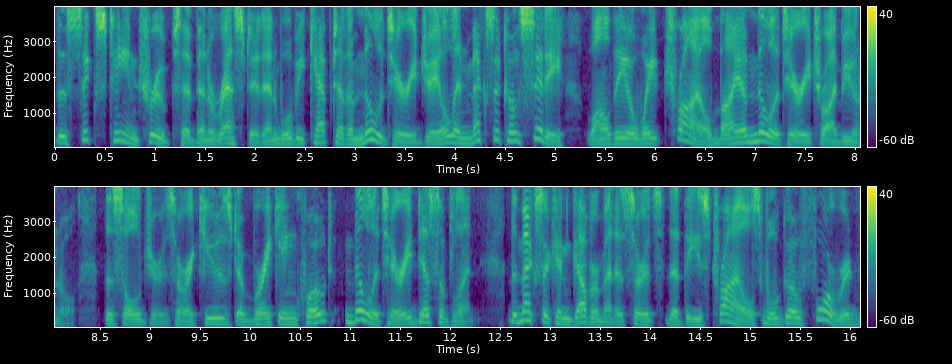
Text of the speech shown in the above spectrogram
the 16 troops have been arrested and will be kept at a military jail in Mexico City while they await trial by a military tribunal. The soldiers are accused of breaking, quote, military discipline. The Mexican government asserts that these trials will go forward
